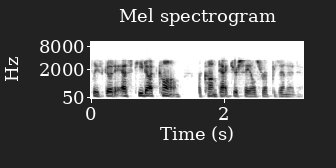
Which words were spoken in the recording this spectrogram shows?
please go to st.com or contact your sales representative.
